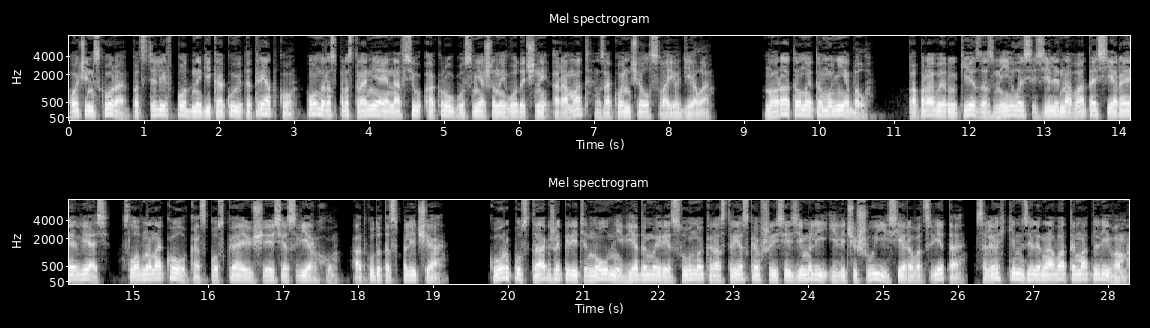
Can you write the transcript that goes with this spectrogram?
Очень скоро, подстелив под ноги какую-то тряпку, он, распространяя на всю округу смешанный водочный аромат, закончил свое дело. Но рад он этому не был. По правой руке зазмеилась зеленовато-серая вязь, словно наколка, спускающаяся сверху, откуда-то с плеча. Корпус также перетянул неведомый рисунок растрескавшейся земли или чешуи серого цвета с легким зеленоватым отливом,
